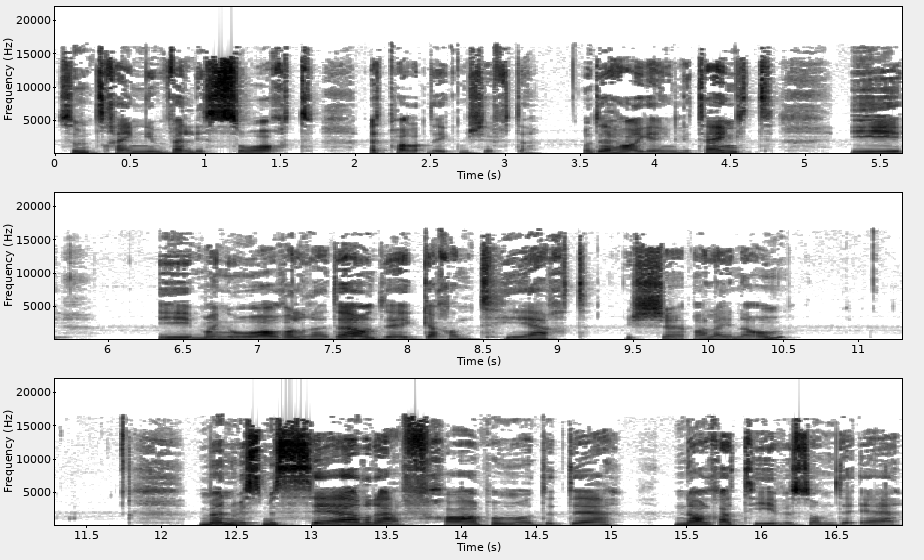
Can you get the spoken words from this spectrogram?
som trenger veldig sårt et paradigmeskifte. Og det har jeg egentlig tenkt i, i mange år allerede, og det er jeg garantert ikke alene om. Men hvis vi ser det fra på en måte det narrativet som det er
